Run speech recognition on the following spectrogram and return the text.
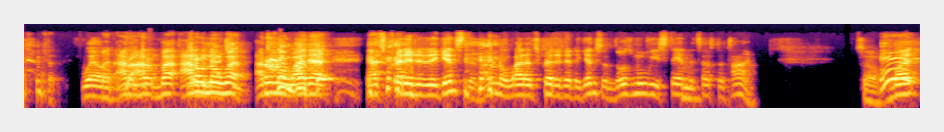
Well, But I don't, I don't but I don't know what cheap. I don't know why that that's credited against them. I don't know why that's credited against them. Those movies stand Hmm. the test of time. So, Eh. but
